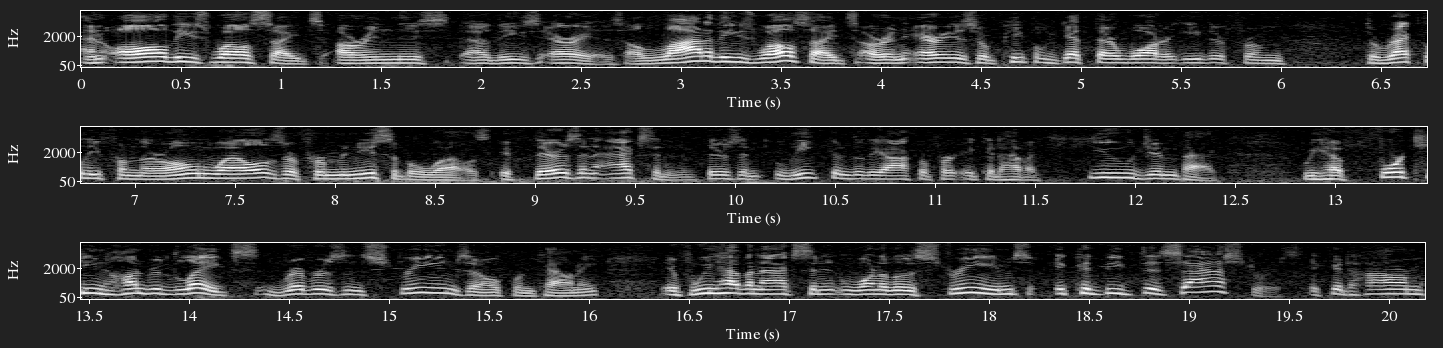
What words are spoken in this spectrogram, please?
and all these well sites are in these, uh, these areas. A lot of these well sites are in areas where people get their water either from directly from their own wells or from municipal wells. If there's an accident, if there's a leak into the aquifer, it could have a huge impact. We have 1,400 lakes, rivers, and streams in Oakland County. If we have an accident in one of those streams, it could be disastrous. It could harm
